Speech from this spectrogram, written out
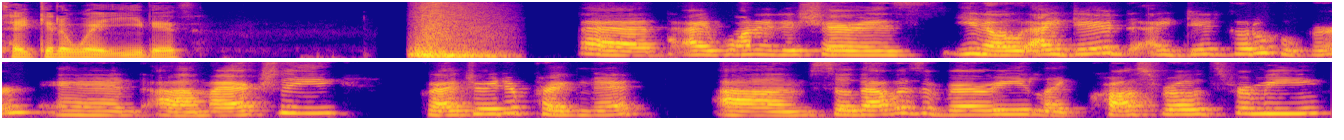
Take it away, Edith. That I wanted to share is, you know, I did I did go to Hoover and um, I actually graduated pregnant um, so that was a very like crossroads for me.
